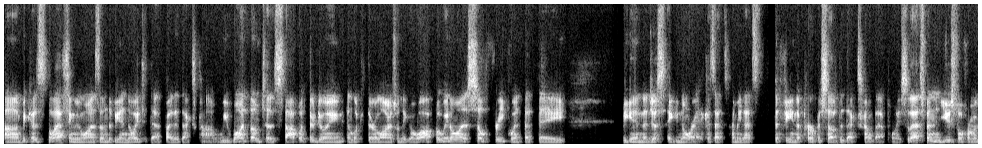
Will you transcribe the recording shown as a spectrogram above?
um, because the last thing we want is them to be annoyed to death by the dexcom. We want them to stop what they're doing and look at their alarms when they go off but we don't want it so frequent that they begin to just ignore it because that's i mean that's defeating the purpose of the dexcom at that point so that's been useful from a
